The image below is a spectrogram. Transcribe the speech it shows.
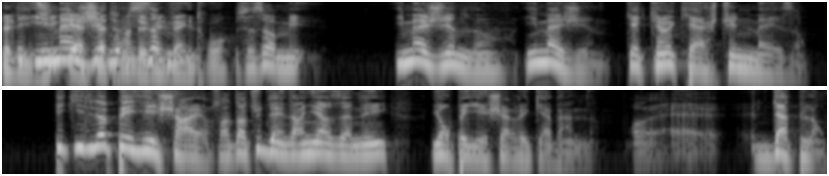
je te l'ai dit achètera en c'est ça, 2023. mais- C'est ça, mais imagine, là, imagine quelqu'un qui a acheté une maison, puis qui l'a payé cher. S'entends-tu, dans les dernières années, ils ont payé cher les cabanes. là. Euh, D'aplomb.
